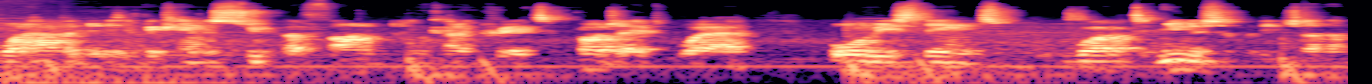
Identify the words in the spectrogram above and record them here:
What happened is it became a super fun and kind of creative project where all these things worked in unison with each other.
